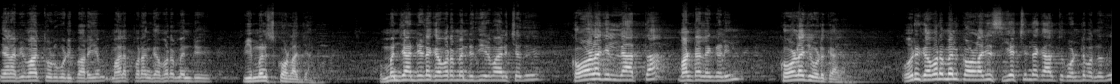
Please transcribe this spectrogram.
ഞാൻ അഭിമാനത്തോടു കൂടി പറയും മലപ്പുറം ഗവൺമെന്റ് വിമൻസ് കോളേജാണ്. ഉമ്മൻചാണ്ടിയുടെ ഗവൺമെന്റ് തീരുമാനിച്ചത് കോളേജില്ലാത്ത മണ്ഡലങ്ങളിൽ കോളേജ് കൊടുക്കാനാണ്. ഒരു ഗവൺമെന്റ് കോളേജ് സി എച്ചിന്റെ കാലത്ത് കൊണ്ടുവന്നത്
